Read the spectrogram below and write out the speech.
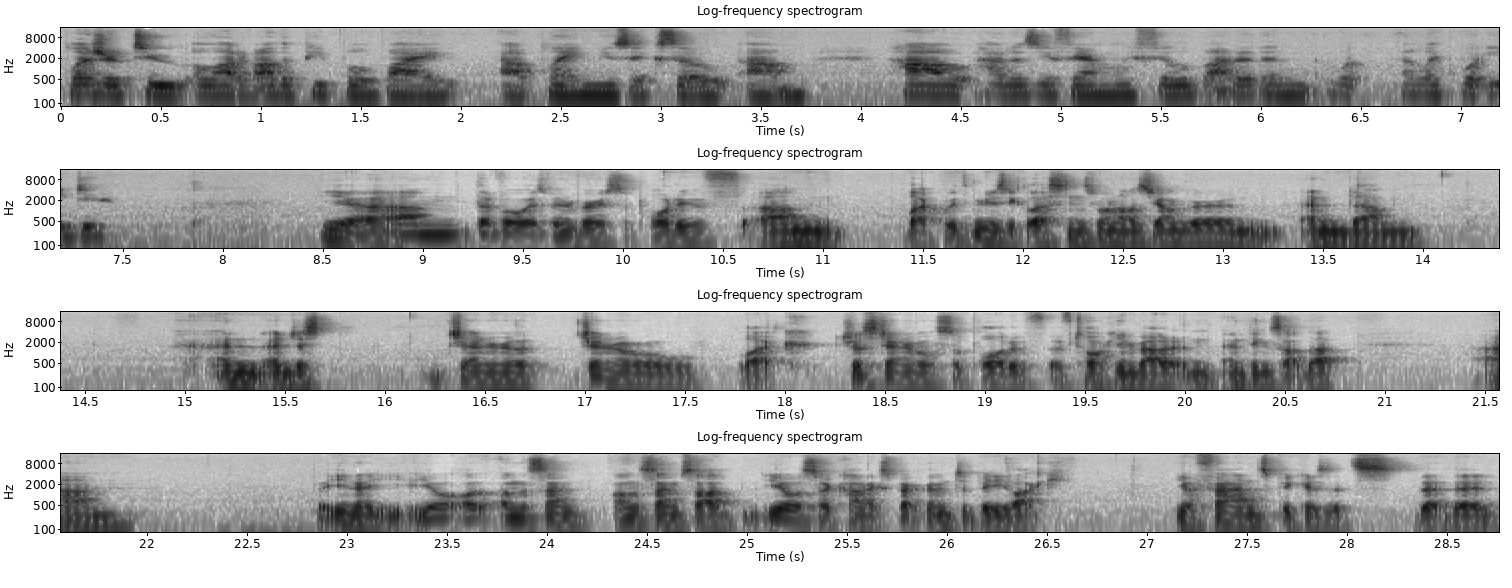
pleasure to a lot of other people by uh, playing music. So, um, how how does your family feel about it, and what like what you do? Yeah, um, they've always been very supportive. Um, like with music lessons when I was younger, and and um, and and just general general like just general support of, of talking about it and, and things like that. Um, but you know, you're on the same on the same side. You also can't expect them to be like your fans because it's that they're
